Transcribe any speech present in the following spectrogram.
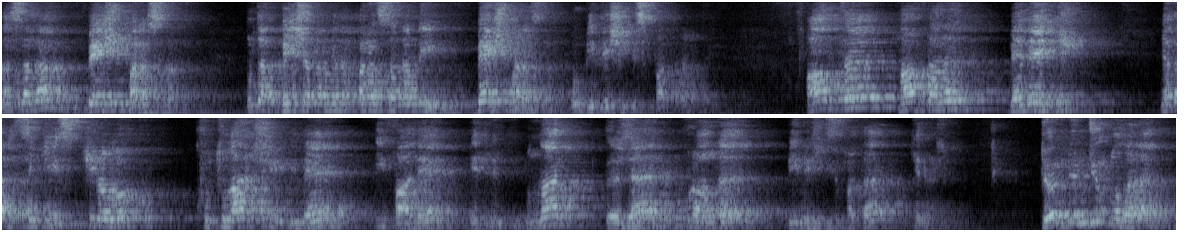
nasıl adam? Beş parasız adam. Burada beş adam ya da parasız adam değil. Beş parasız adam. Bu birleşik abi. Altı haftalık bebek ya da sekiz kiloluk kutular şeklinde ifade edilir. Bunlar özel kurallı birleşik sıfata girer. Dördüncü olarak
